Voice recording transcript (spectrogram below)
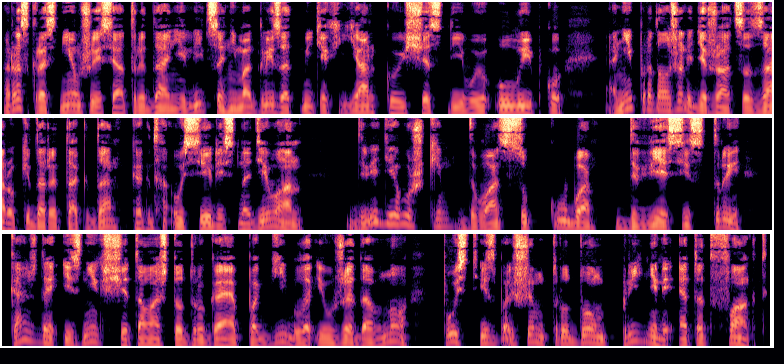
раскрасневшиеся от рыданий лица не могли затмить их яркую счастливую улыбку. Они продолжали держаться за руки даже тогда, когда уселись на диван. Две девушки, два суккуба, две сестры. Каждая из них считала, что другая погибла и уже давно, пусть и с большим трудом приняли этот факт.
